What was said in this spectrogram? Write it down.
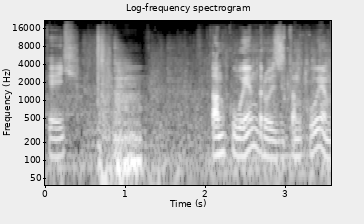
окей. Танкуємо, друзі, танкуємо.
